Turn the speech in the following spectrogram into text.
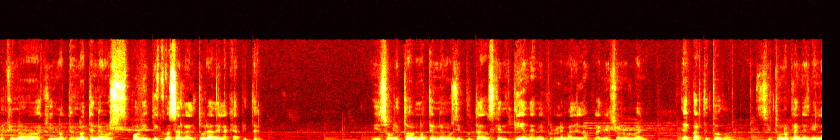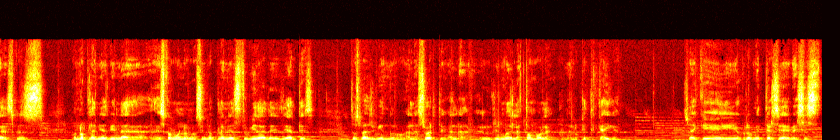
porque no, aquí no, no, tenemos políticos a la altura de la capital. Y sobre todo no tenemos diputados que entiendan el problema de la planeación urbana. De aparte todo, si tú no planeas bien las cosas o no planeas bien la... Es como uno, ¿no? Si no planeas tu vida desde antes, entonces vas viviendo a la suerte, al ritmo de la tómbola, a lo que te caiga. O hay que, yo creo, meterse a veces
